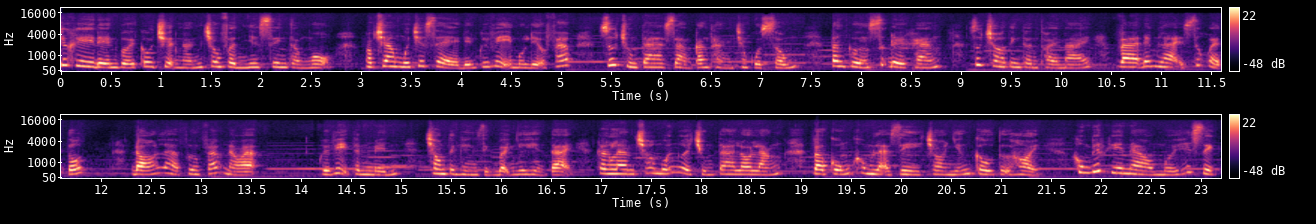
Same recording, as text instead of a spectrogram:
Trước khi đến với câu chuyện ngắn trong phần nhân sinh cảm ngộ, Ngọc Trang muốn chia sẻ đến quý vị một liệu pháp giúp chúng ta giảm căng thẳng trong cuộc sống, tăng cường sức đề kháng, giúp cho tinh thần thoải mái và đem lại sức khỏe tốt. Đó là phương pháp nào ạ? Quý vị thân mến, trong tình hình dịch bệnh như hiện tại, càng làm cho mỗi người chúng ta lo lắng và cũng không lạ gì cho những câu tự hỏi, không biết khi nào mới hết dịch,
